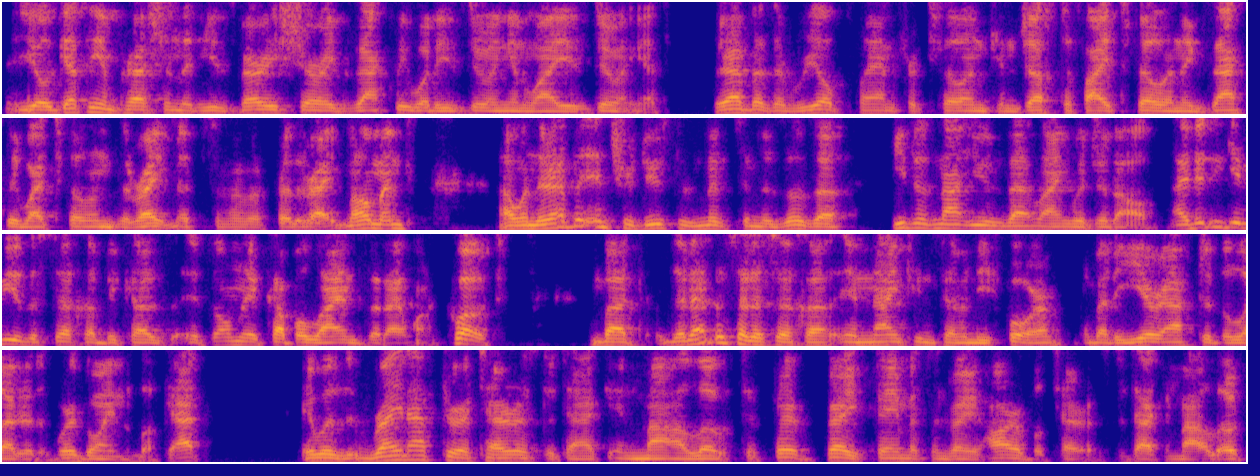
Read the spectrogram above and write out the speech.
you'll get the impression that he's very sure exactly what he's doing and why he's doing it. The Rebbe has a real plan for tefillin, can justify tefillin exactly why tefillin's the right mitzvah for the right moment. Uh, when the Rebbe introduces mitzvah mezuzah, he does not use that language at all. I didn't give you the sikha because it's only a couple lines that I want to quote. But the Rebbe said a sikha in 1974, about a year after the letter that we're going to look at. It was right after a terrorist attack in Ma'alot, a very famous and very horrible terrorist attack in Ma'alot.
